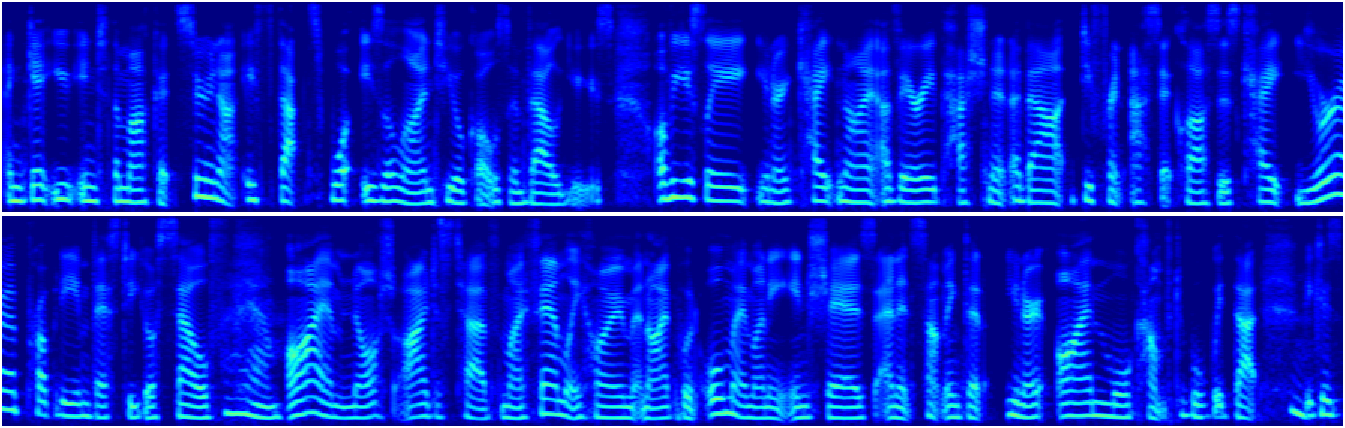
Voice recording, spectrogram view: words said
and get you into the market sooner if that's what is aligned to your goals and values. Obviously, you know, Kate and I are very passionate about different asset classes. Kate, you're a property investor yourself. I am. I am not. I just have my family home and I put all my money in shares. And it's something that, you know, I'm more comfortable with that Mm-hmm. because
